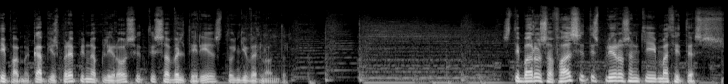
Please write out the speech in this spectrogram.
Είπαμε, κάποιος πρέπει να πληρώσει τις αβελτηρίες των κυβερνώντων. Στην παρούσα φάση τις πλήρωσαν και οι μαθητές.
